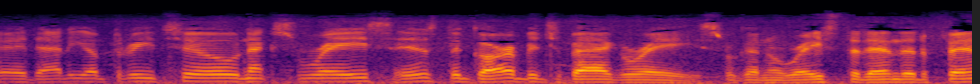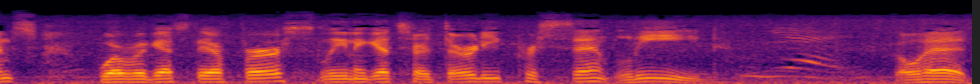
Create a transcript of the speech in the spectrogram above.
Okay, Daddy up 3 2. Next race is the garbage bag race. We're gonna race to the end of the fence. Whoever gets there first, Lena gets her 30% lead. Yay. Go ahead.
